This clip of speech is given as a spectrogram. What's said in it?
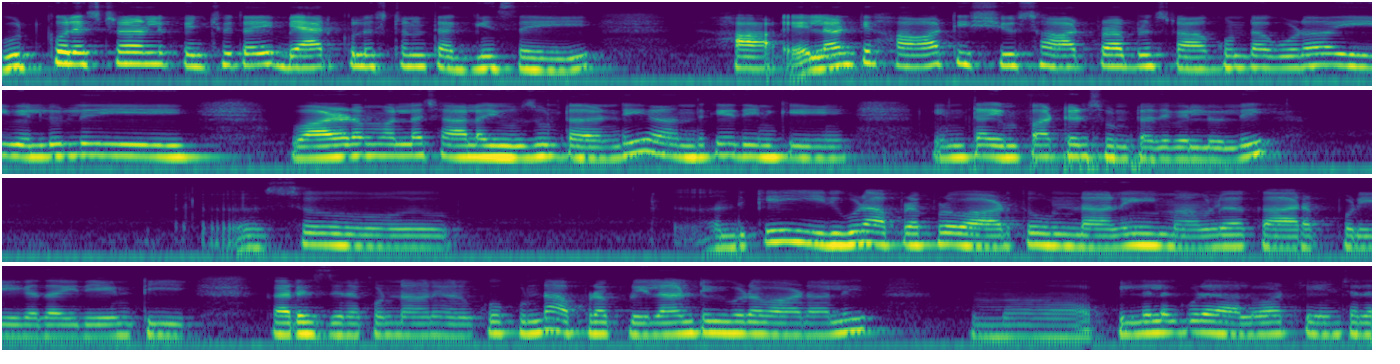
గుడ్ కొలెస్ట్రాల్ని పెంచుతాయి బ్యాడ్ కొలెస్ట్రాల్ని తగ్గిస్తాయి. హా ఎలాంటి హార్ట్ ఇష్యూస్ హార్ట్ ప్రాబ్లమ్స్ రాకుండా కూడా ఈ వెల్లుల్లి వాడడం వల్ల చాలా యూజ్ ఉంటుందండి. అందుకే దీనికి ఇంత ఇంపార్టెన్స్ ఉంటుంది వెల్లుల్లి. సో అందుకే ఇది కూడా అప్పుడప్పుడు వాడుతూ ఉండాలి. మామూలుగా కారప్పొడి కదా ఇదేంటి కర్రీస్ తినకుండా అని అనుకోకుండా అప్పుడప్పుడు ఇలాంటివి కూడా వాడాలి. మా పిల్లలకు కూడా అలవాటు చేయించాలి.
